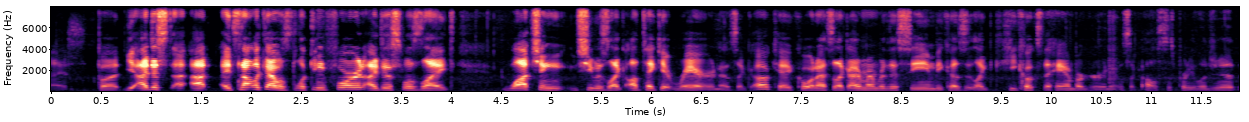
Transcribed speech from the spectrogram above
Nice. but yeah, I just I, I, it's not like I was looking for it. I just was like watching. She was like, "I'll take it rare," and I was like, "Okay, cool." And I was like, "I remember this scene because like he cooks the hamburger, and it was like, oh, this is pretty legit."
